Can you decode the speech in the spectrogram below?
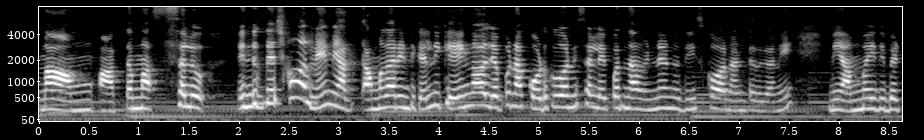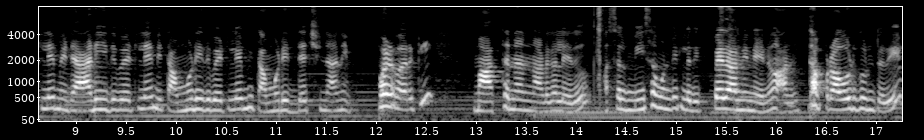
మా అమ్మ మా అత్తమ్మ అస్సలు ఎందుకు తెచ్చుకోవాలి? నే? మీ అత్త- అమ్మగారి ఇంటికి వెళ్ళి నీకు ఏం కావాలి చెప్పు నా కొడుకు కొనిస్తా లేకపోతే నా విన్న నువ్వు తీసుకో అని అంటది కానీ మీ అమ్మ ఇది పెట్టలే మీ డాడీ ఇది పెట్టలే మీ తమ్ముడు ఇది పెట్టలే మీ తమ్ముడు ఇది తెచ్చినా అని ఇప్పటి వరకు మా అత్త నన్ను అడగలేదు. అసలు మీసం ఉంటే ఇట్లా తిప్పేదాన్ని నేను అంత ప్రౌడ్గా ఉంటుంది.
